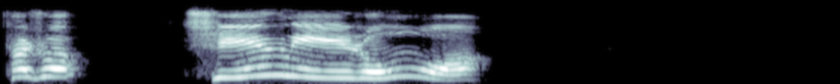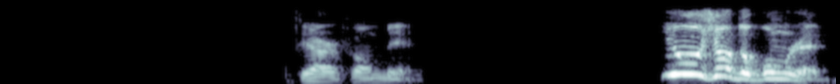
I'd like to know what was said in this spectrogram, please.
他说请你容我。第二方面优秀的工人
